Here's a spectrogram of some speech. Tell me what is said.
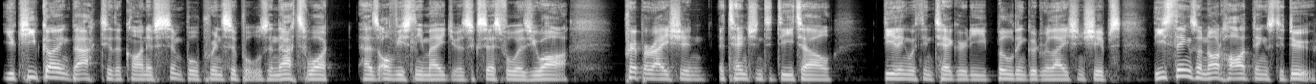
You keep going back to the kind of simple principles, and that's what has obviously made you as successful as you are. Preparation, attention to detail, dealing with integrity, building good relationships. These things are not hard things to do,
